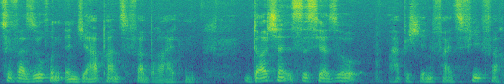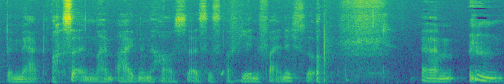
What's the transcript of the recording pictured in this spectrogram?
zu versuchen, in Japan zu verbreiten. In Deutschland ist es ja so, habe ich jedenfalls vielfach bemerkt, außer in meinem eigenen Haus, da ist es auf jeden Fall nicht so. Ähm,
